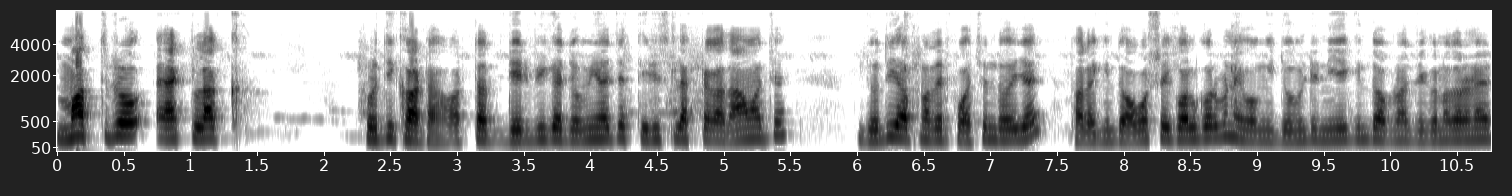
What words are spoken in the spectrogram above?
মাত্র এক লাখ প্রতি কাঠা, অর্থাৎ দেড় বিঘা জমি আছে, তিরিশ লাখ টাকা দাম আছে। যদি আপনাদের পছন্দ হয়ে যায়, তাহলে কিন্তু অবশ্যই কল করবেন এবং এই জমিটি নিয়ে কিন্তু আপনার যে কোনো ধরনের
